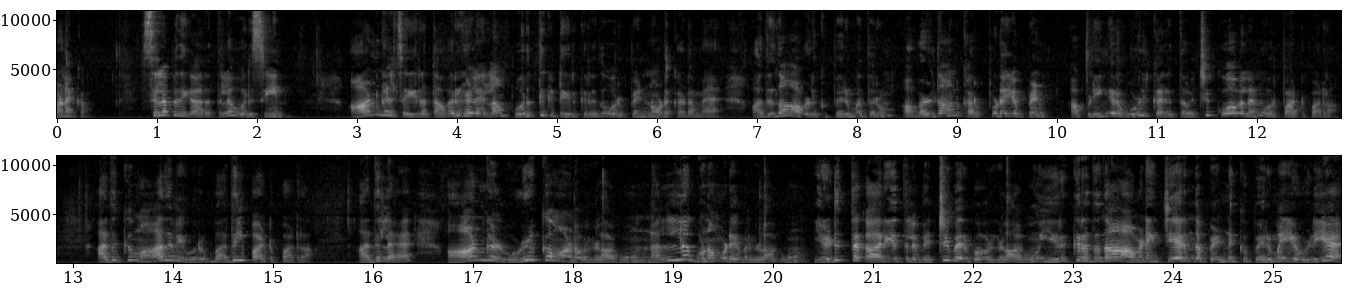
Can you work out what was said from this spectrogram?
வணக்கம். சிலப்பதிகாரத்தில் ஒரு சீன் ஆண்கள் செய்கிற தவறுகளை எல்லாம் பொறுத்துக்கிட்டு இருக்கிறது ஒரு பெண்ணோட கடமை. அதுதான் அவளுக்கு பெருமை தரும். அவள்தான் கற்புடைய பெண் அப்படிங்கிற உள்கருத்தை வச்சு கோவலன் ஒரு பாட்டு பாடுறான். அதுக்கு மாதவி ஒரு பதில் பாட்டு பாடுறான் அதில் ஆண்கள் ஒழுக்கமானவர்களாகவும் நல்ல குணமுடையவர்களாகவும் எடுத்த காரியத்தில் வெற்றி பெறுபவர்களாகவும் இருக்கிறது தான் அவனை சேர்ந்த பெண்ணுக்கு பெருமையை ஒழிய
